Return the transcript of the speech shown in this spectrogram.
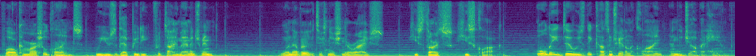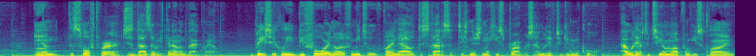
For our commercial clients, we use a Deputy for time management. Whenever a technician arrives, he starts his clock. All they do is they concentrate on the client and the job at hand. And the software just does everything in the background. Basically, before, in order for me to find out the status of technician or his progress, I would have to give him a call. I would have to tear him up from his client.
